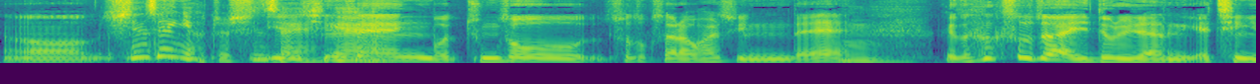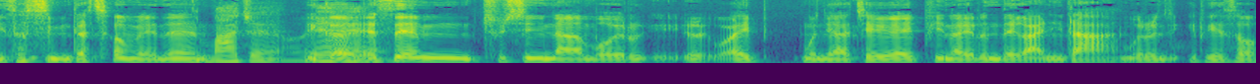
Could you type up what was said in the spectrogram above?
어 신생이었죠 신생 예, 신생 예. 뭐 중소 소속사라고 할 수 있는데 음. 그래서 흑수저 아이돌이라는 애칭이 있었습니다 처음에는 맞아요 그러니까 예. SM 출신이나 뭐 이런 뭐냐 JYP나 이런 데가 아니다 뭐 이런 이렇게 해서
